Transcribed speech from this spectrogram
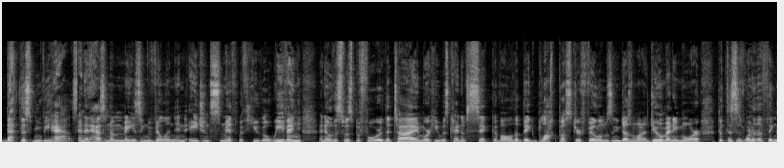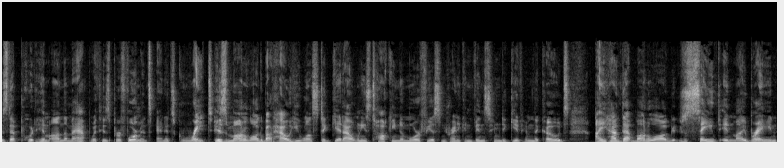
that this movie has. And it has an amazing villain in Agent Smith with Hugo Weaving. I know this was before the time where he was kind of sick of all the big blockbuster films and he doesn't want to do them anymore, but this is one of the things that put him on the map with his performance, and it's great. His monologue about how he wants to get out when he's talking to Morpheus and trying to convince him to give him the codes, I have that monologue just saved in my brain,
